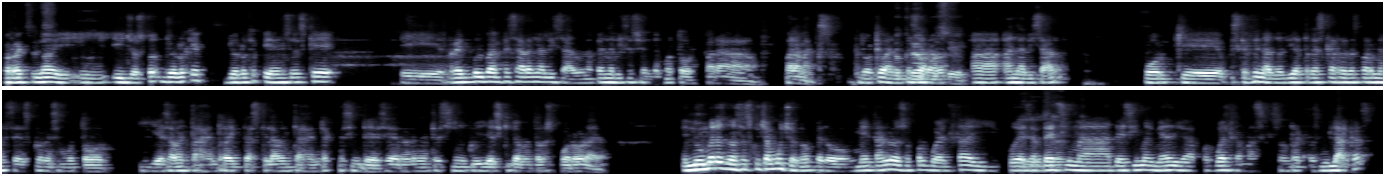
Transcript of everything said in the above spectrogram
Correcto, no, y, y, yo, yo, lo que, yo lo que pienso es que eh, Red Bull va a empezar a analizar una penalización de motor para, para Max. Creo que van a empezar a, analizar porque es que al final del día tres carreras para Mercedes con ese motor y esa ventaja en rectas, que la ventaja en rectas sin ser entre 5 y 10 kilómetros por hora. En números no se escucha mucho, ¿no? Pero métanlo eso por vuelta y puede ser décima, décima y media por vuelta, más que son rectas muy largas.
